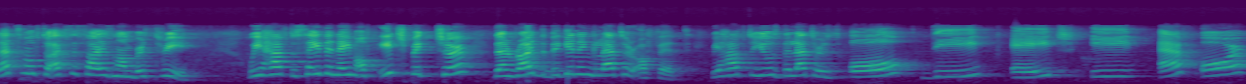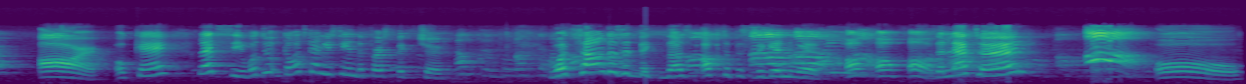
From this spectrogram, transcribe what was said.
Let's move to exercise number three. We have to say the name of each picture, then write the beginning letter of it. We have to use the letters O, D, H, E, F, or R. Okay? Let's see. What do? What can you see in the first picture? What sound does it be, does octopus begin oh, with? Oh oh, oh, oh, oh. The letter O.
